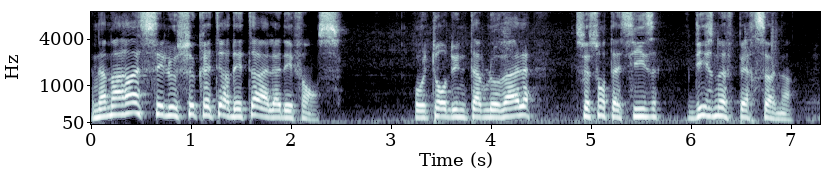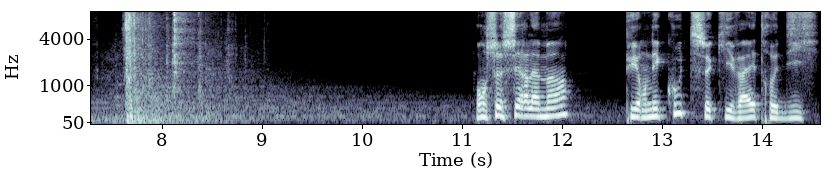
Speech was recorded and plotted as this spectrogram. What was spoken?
Namara, c'est le secrétaire d'État à la Défense. Autour d'une table ovale se sont assises 19 personnes. On se serre la main, puis on écoute ce qui va être dit.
